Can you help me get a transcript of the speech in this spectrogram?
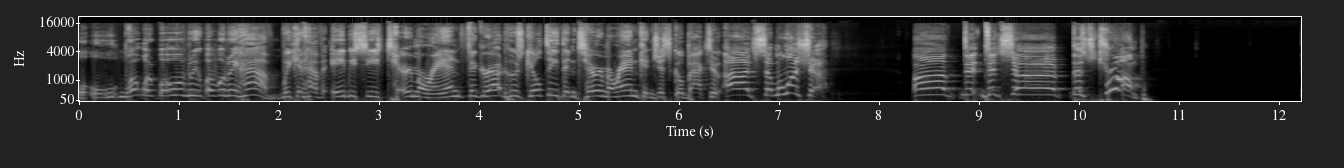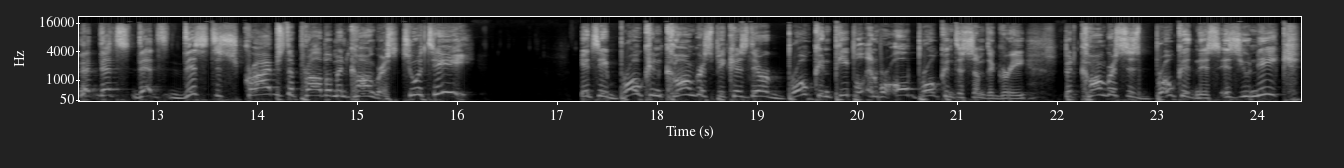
What, what, what, would we, what would we have? We can have ABC's Terry Moran figure out who's guilty. Then Terry Moran can just go back to, ah, uh, it's a militia. Uh, that's, uh, that's Trump. That, that's, that's, this describes the problem in Congress to a T. It's a broken Congress because there are broken people, and we're all broken to some degree, but Congress's brokenness is unique.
